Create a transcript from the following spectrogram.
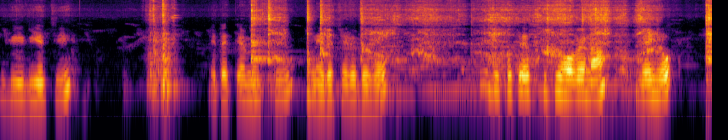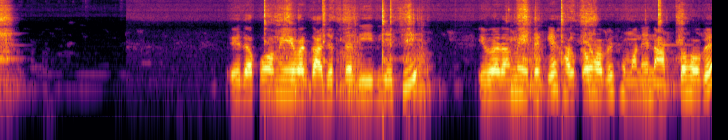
দিয়ে দিয়েছি। এটাকে আমি একটু নেড়ে ছেড়ে দেবো। দুপুতে কিছু হবে না, যাই হোক। এই দেখো, আমি এবার গাজরটা দিয়ে দিয়েছি। এবার আমি এটাকে হালকাভাবে সমানে নাড়তে হবে,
